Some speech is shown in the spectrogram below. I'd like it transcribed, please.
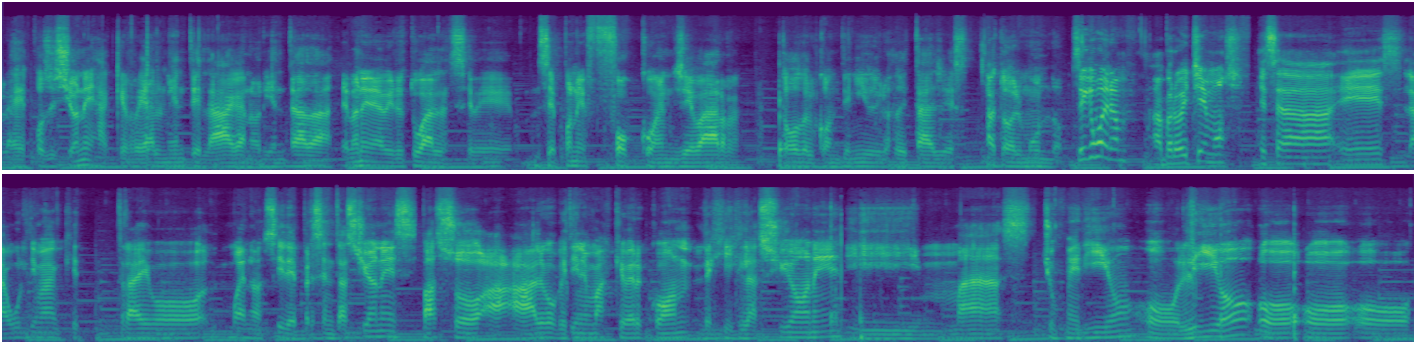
las exposiciones a que realmente la hagan orientada de manera virtual. Se, ve, se pone foco en llevar todo el contenido y los detalles a todo el mundo. Así que bueno, aprovechemos. Esa es la última que traigo, bueno, sí, de presentaciones, paso a, algo que tiene más que ver con legislaciones y más chusmerío o lío o,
